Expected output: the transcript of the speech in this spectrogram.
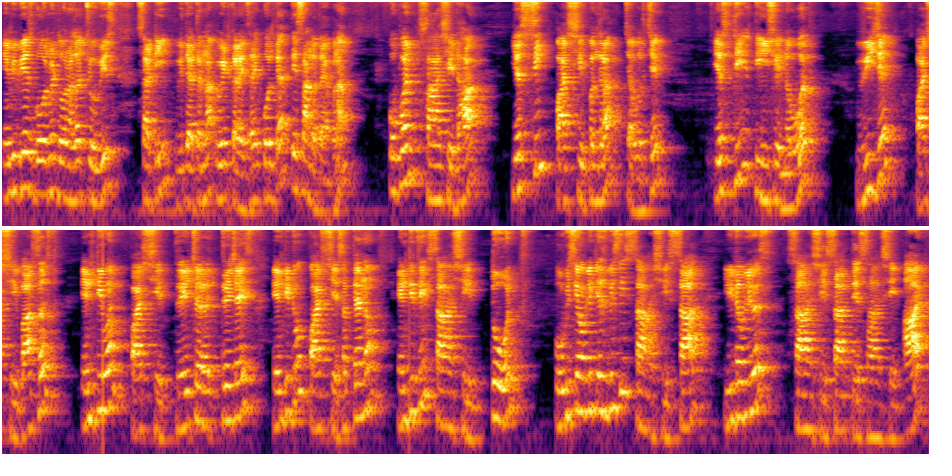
एमबीबीएस गव्हर्नमेंट दोन हजार चोवीससाठी विद्यार्थ्यांना वेट करायचं आहे. कोणत्या? ते सांगत आहे आपण ओपन सहाशे दहा एस सी पाचशे पंधराच्या वरचे. एस टी तीनशे नव्वद विजे पाचशे बासष्ट एन टी वन पाचशे त्रेचा त्रेचाळीस एन टी टू पाचशे सत्त्याण्णव एन टी थ्री सहाशे दोन OBC oblique SBC B C सहाशे सात ईडब्ल्यू एस सहाशे सात ते सहाशे आठ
